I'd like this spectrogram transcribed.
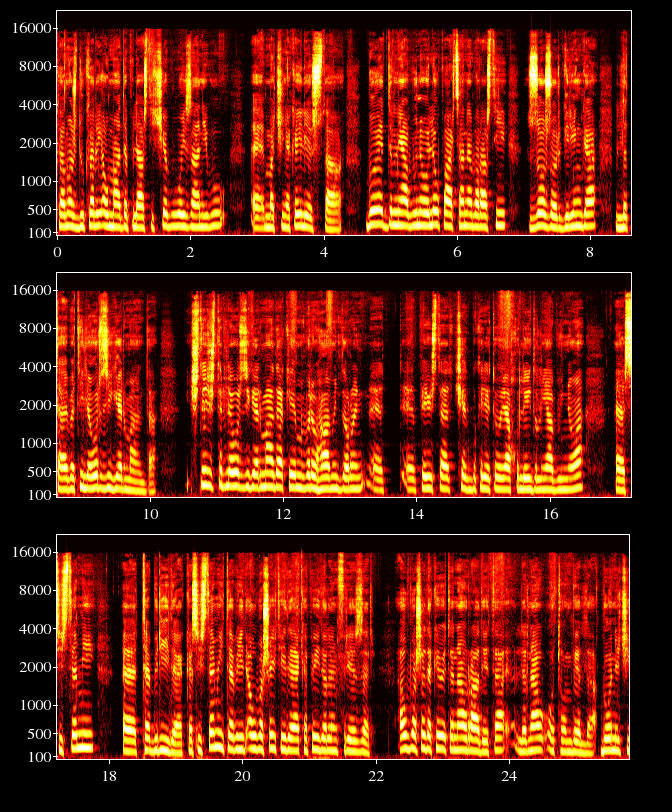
کە ئەمەش دووکەڵی ئەو ماددە پلاستیکییە بوو، وەی زانیبوو مەکینەکەی لێ سوتاوە. بۆیە دڵنیابوونەوە لەو پارچانە بەڕاستی زۆر زۆر گرینگە، لە تایبەتی لە وەرزی گەرمادا. شتێکیش تر لە وەرزی گەرمادا کە ئێمە بەرەو هاوین دەڕۆین پێویستە چێک بکرێتەوە یاخود لێی دڵنیا بووینەوە سیستەمی تەبریدە، کە سیستەمی تەبرید ئەو بەشەی تێدایە کە پێی دەڵێن فرێزەر، ئەو بەشە دەکەوێتە ناو ڕادێتا لە ناو ئۆتۆمبێلدا بۆنێکی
